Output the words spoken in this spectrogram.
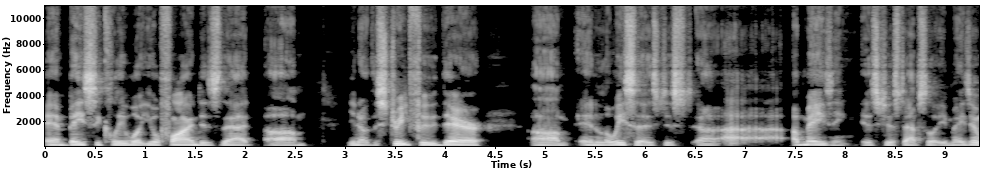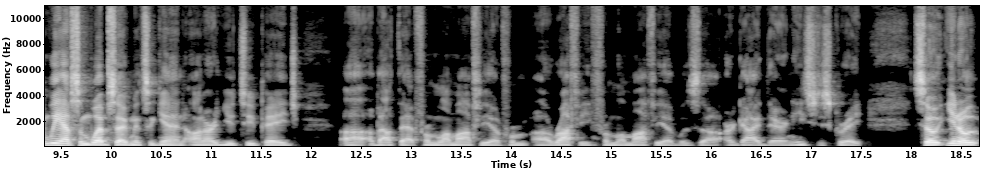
And basically, what you'll find is that um, you know the street food there um, in Loíza is just uh, uh, amazing. It's just absolutely amazing. And we have some web segments again on our YouTube page uh, about that from La Mafia, from uh, Rafi from La Mafia was uh, our guide there, and he's just great. So you know,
